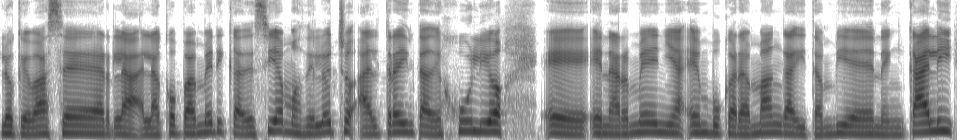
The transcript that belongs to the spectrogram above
lo que va a ser la, Copa América. Decíamos del 8 al 30 de julio eh, en Armenia, en Bucaramanga y también en Cali.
